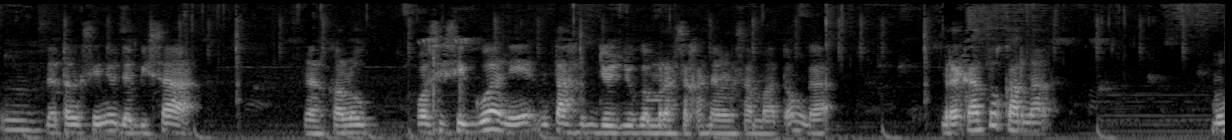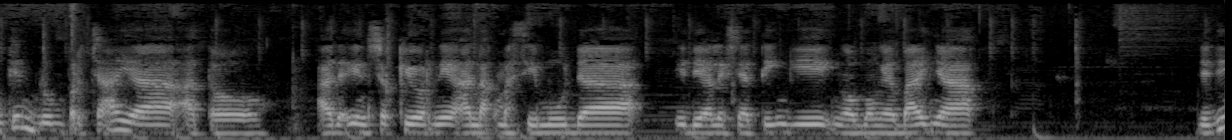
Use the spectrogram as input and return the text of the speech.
Hmm. datang ke sini udah bisa. Nah kalau posisi gua nih entah Ju juga merasakan yang sama atau enggak mereka tuh karena mungkin belum percaya atau ada insecure nih anak masih muda idealisnya tinggi ngomongnya banyak. Jadi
